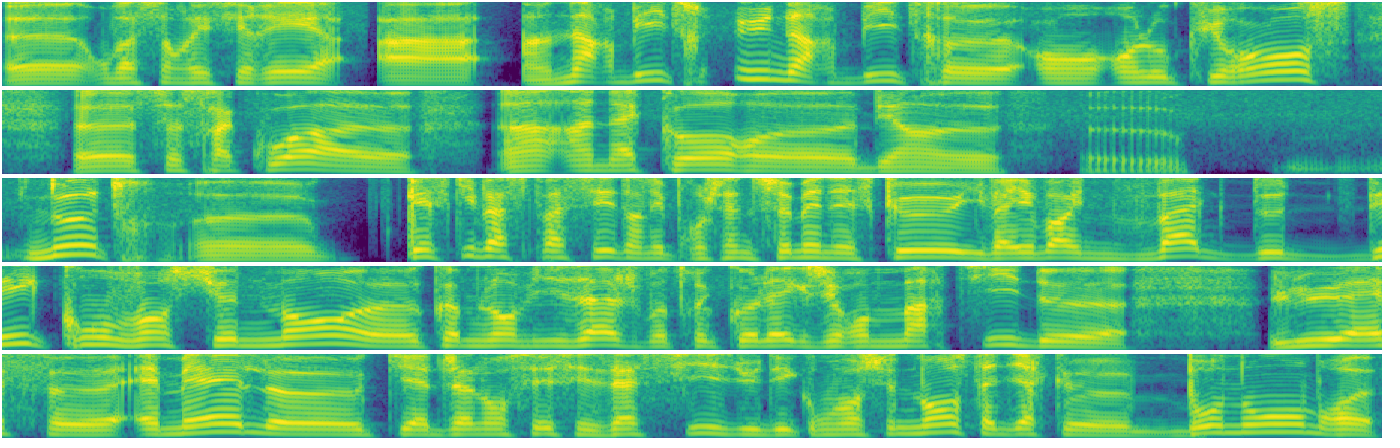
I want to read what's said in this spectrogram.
on va s'en référer à un arbitre, une arbitre en, en l'occurrence. Ça sera quoi un, un, accord eh bien neutre Qu'est-ce qui va se passer dans les prochaines semaines? Est-ce qu'il va y avoir une vague de déconventionnement, euh, comme l'envisage votre collègue Jérôme Marty de l'UFML, euh, qui a déjà lancé ses assises du déconventionnement? C'est-à-dire que bon nombre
